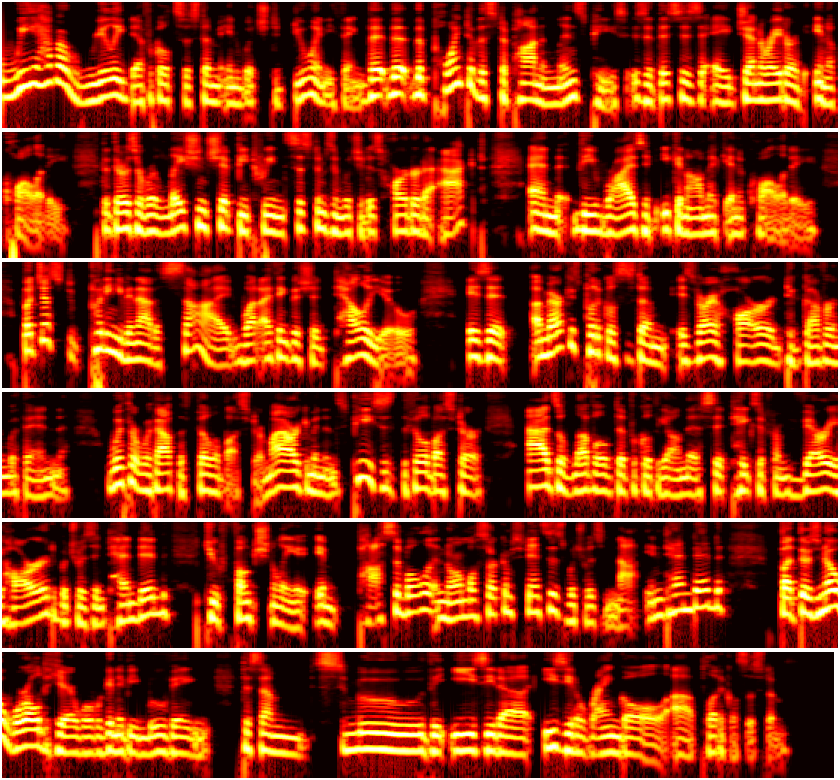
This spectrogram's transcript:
we have a really difficult system in which to do anything. The, the, the point of the Stepan and Linz piece is that this is a generator of inequality, that there's a relationship between systems in which it is harder to act and the rise of economic inequality. But just putting even that aside, what I think this should tell you is that America's political system is very hard to govern within, with or without the filibuster. My argument in this piece is the filibuster adds a level of difficulty on this. It takes it from very hard, which was intended, to functionally impossible in normal circumstances, which was not intended. But there's no world here where we're going to be moving to some smooth, easy to easy to wrangle uh, political system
